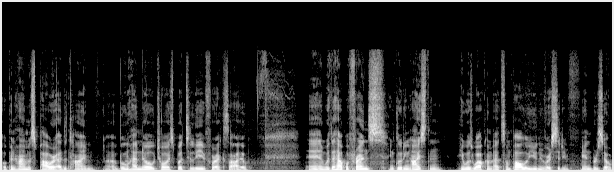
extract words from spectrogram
Oppenheimer's power at the time, uh, Bohm had no choice but to leave for exile. And with the help of friends, including Einstein, he was welcomed at São Paulo University in Brazil.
